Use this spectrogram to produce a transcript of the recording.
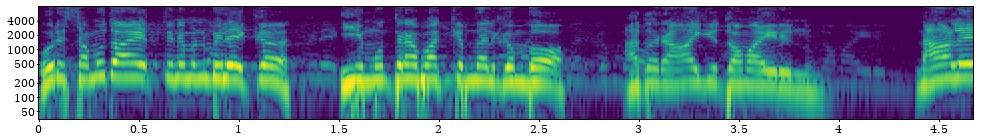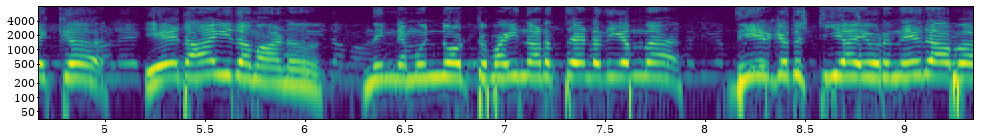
ഒരു സമുദായത്തിന് മുൻപിലേക്ക് ഈ മുദ്രാവാക്യം നൽകുമ്പോ അതൊരായുധമായിരുന്നു. നാളേക്ക് ഏതായുധമാണ് നിന്നെ മുന്നോട്ട് വഴി നടത്തേണ്ടത് എന്ന് ദീർഘദൃഷ്ടിയായ ഒരു നേതാവ്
